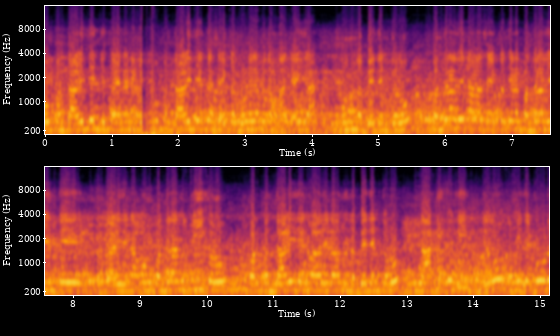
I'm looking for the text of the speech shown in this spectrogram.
ਉਹ 45 ਦਿਨ ਜਿੱਦਾਂ ਇਹਨਾਂ ਨੇ ਕਿਹਾ, ਉਹ 45 ਦਿਨ ਦਾ ਸਾਈਕਲ ਥੋੜਾ ਜਿਹਾ ਵਧਾਉਣਾ ਚਾਹੀਦਾ। ਉਹਨੂੰ 90 ਦਿਨ ਕਰੋ। 15 ਦਿਨ ਵਾਲਾ ਸਾਈਕਲ ਜਿਹੜਾ 15 ਦਿਨ ਤੇ 45 ਦਿਨ ਆ 15 ਨੂੰ 30 ਕਰੋ, ਔਰ 45 ਦਿਨ ਵਾਲਾ ਜਿਹੜਾ ਉਹਨੂੰ 90 ਦਿਨ ਕਰੋ, ਤਾਂ ਕਿ ਕਿਉਂਕਿ ਜਦੋਂ ਤੁਸੀਂ ਦੇਖੋ ਹੁਣ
